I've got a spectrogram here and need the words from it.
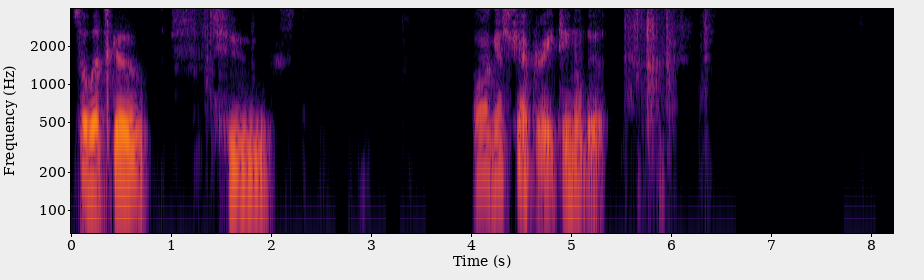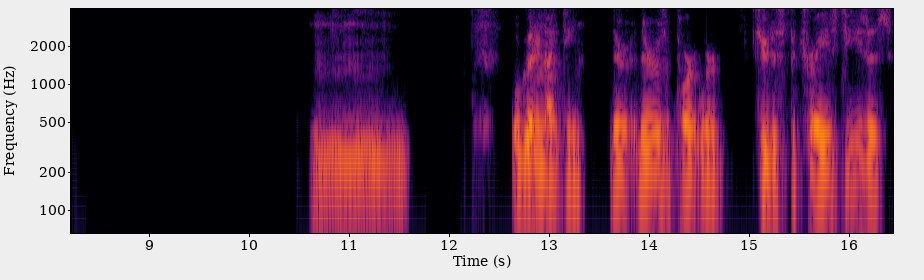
So let's go to, well, I guess chapter 18 will do it. Mm, we'll go to 19. There, there is a part where Judas betrays Jesus.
